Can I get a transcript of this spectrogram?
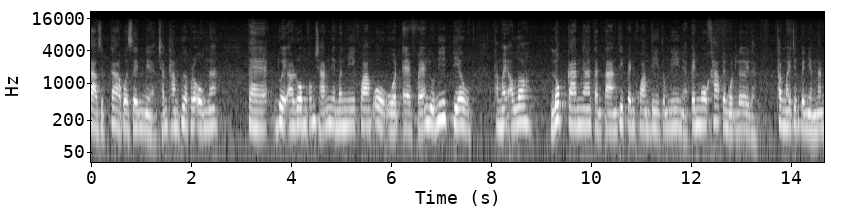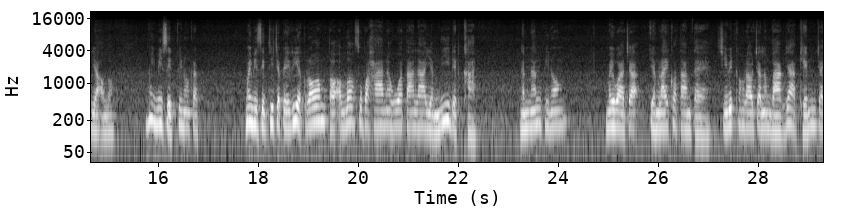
99%เนี่ยฉันทำเพื่อพระองค์นะ แต่ด้วยอารมณ์ของฉันเนี่ยมันมีความโอ้อวดแอบแฝงอยู่นิดเดียวทำไมอัลลอฮ์ ลบการงานต่างๆ ที่เป็นความดีตรงนี้เนี่ยเป็นโมฆะไปหมดเลยแหละทำไมจึงเป็นอย่างนั้นอย่าอัลลอฮ์ไม่มีสิทธิ์พี่น้องครับ ไม่มีสิทธิ์ที่จะไปเรียกร้องต่ออัลลอฮ์สุบฮานะฮัวตาลาอย่างนี้เด็ดขาด ดังนั้นพี่น้องไม่ว่าจะอย่างไรก็ตามแต่ ชีวิตของเราจะลำบากยากเข็นจะ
